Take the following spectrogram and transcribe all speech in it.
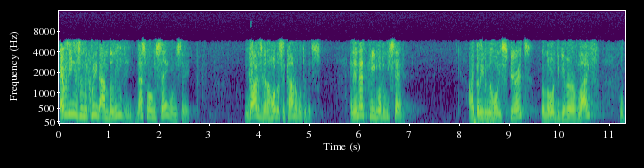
Everything is in the creed I'm believing. That's what we say when we say it. God is going to hold us accountable to this. And in that creed, what do we say? I believe in the Holy Spirit, the Lord, the giver of life, who,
